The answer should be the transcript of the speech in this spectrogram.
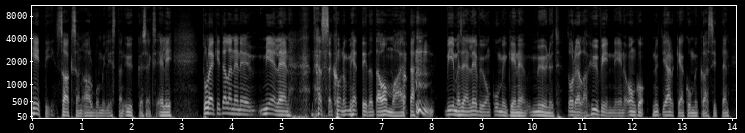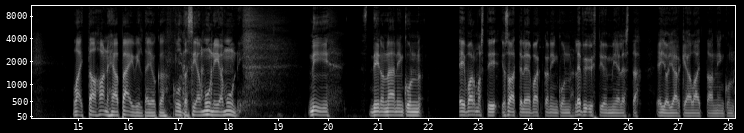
heti Saksan albumilistan ykköseksi. Eli tuleekin tällainen mieleen tässä, kun miettii tätä omaa, että viimeiseen levy on kumminkin myynyt todella hyvin, niin onko nyt järkeä kumminkaan sitten laittaa hanhea päiviltä, joka kultaisia munia muni? Niin, niin on nämä niin kuin, ei varmasti, jos ajattelee vaikka niin kuin levyyhtiön mielestä, ei ole järkeä laittaa niin kuin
